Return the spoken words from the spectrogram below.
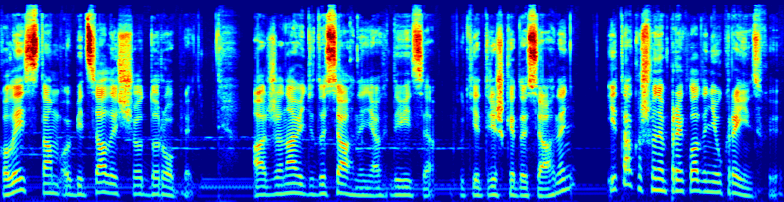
колись там обіцяли, що дороблять. Адже навіть в досягненнях, дивіться, тут є трішки досягнень, і також вони перекладені українською.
